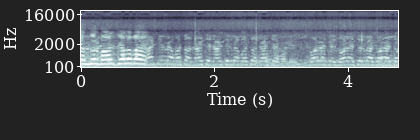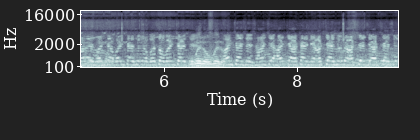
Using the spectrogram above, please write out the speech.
અંદર માલ ચાલો ભાઈ રૂપિયા, બસો, પંચ્યાસી રૂપિયા, બસો, પંચ્યાસી. સાંજે અઠ્યાસી, અઠ્યાસી અઠ્યાસી,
